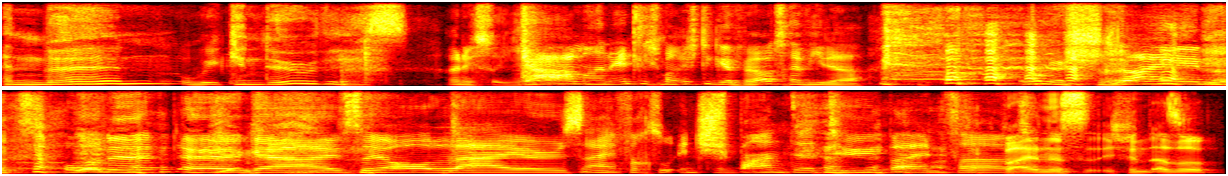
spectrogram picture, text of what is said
And then we can do this. Und ich so, ja, Mann, endlich mal richtige Wörter wieder. ohne Schreien, ohne, äh, guys, they're all liars. Einfach so entspannter Typ einfach. Biden ist, ich finde, also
